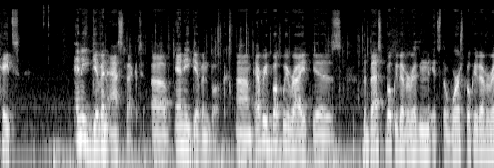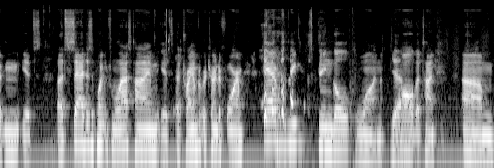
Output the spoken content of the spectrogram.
hates any given aspect of any given book. Um, every book we write is the best book we've ever written. It's the worst book we've ever written. It's a sad disappointment from the last time. It's a triumphant return to form. Every single one, Yeah. all the time. Um,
